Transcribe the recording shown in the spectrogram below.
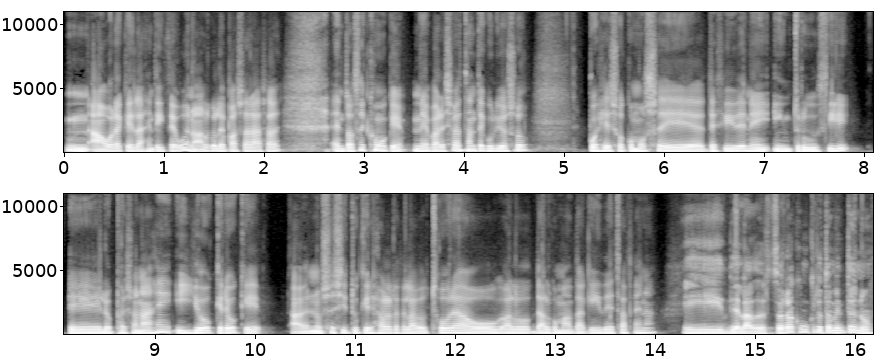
mm, ahora que la gente dice, bueno, algo le pasará, ¿sabes? Entonces como que me parece bastante curioso, pues eso, cómo se deciden introducir eh, los personajes y yo creo que, a ver, no sé si tú quieres hablar de la doctora o algo, de algo más de aquí, de esta escena. Y de la doctora concretamente no,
